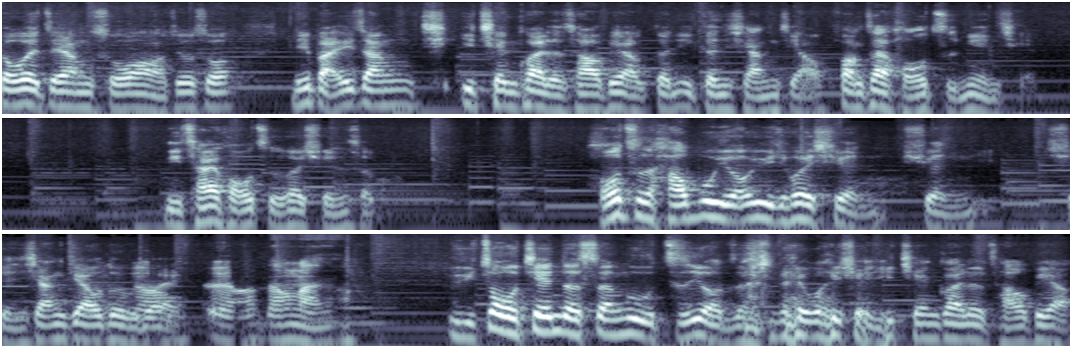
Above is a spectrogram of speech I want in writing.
都会这样说啊，就是说。你把一张一千块的钞票跟一根香蕉放在猴子面前，你猜猴子会选什么？猴子毫不犹豫就会选选选香蕉，对不对？对啊，当然啊。宇宙间的生物只有人类会选一千块的钞票。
